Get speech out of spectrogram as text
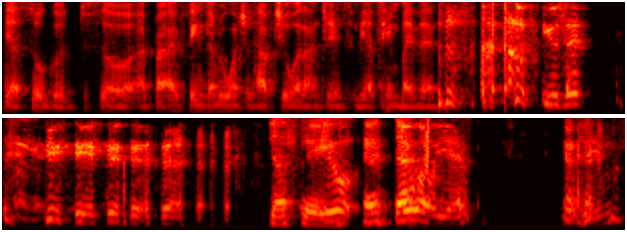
They are so good. So I, I think everyone should have Chilwell and James in their team by then. you said Just saying. Chill, Chilwell, yes. James,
